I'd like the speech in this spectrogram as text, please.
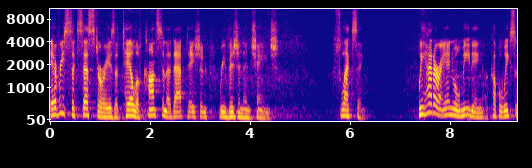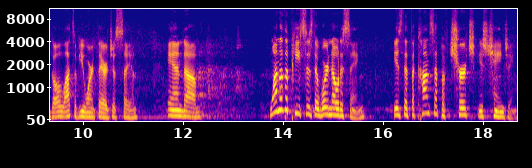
Every success story is a tale of constant adaptation, revision, and change. Flexing. We had our annual meeting a couple weeks ago. Lots of you weren't there, just saying. And um, one of the pieces that we're noticing is that the concept of church is changing.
